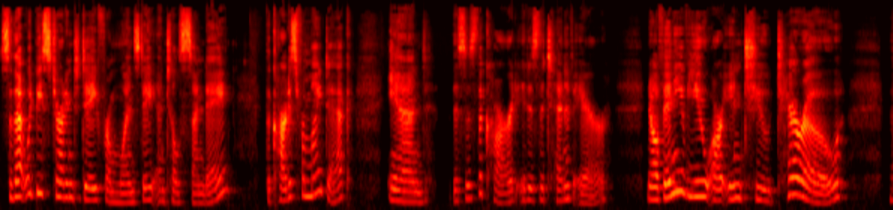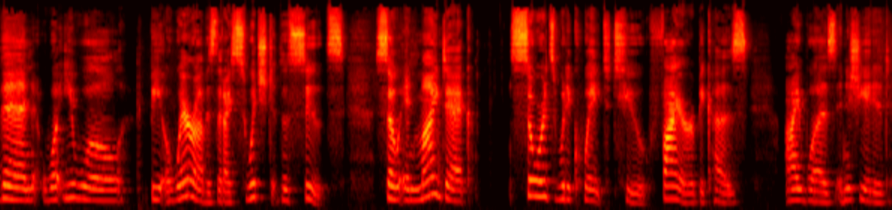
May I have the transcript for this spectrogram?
So that would be starting today from Wednesday until Sunday. The card is from my deck, and this is the card. It is the Ten of Air. Now, if any of you are into tarot, then what you will be aware of is that I switched the suits. So in my deck, swords would equate to fire because I was initiated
